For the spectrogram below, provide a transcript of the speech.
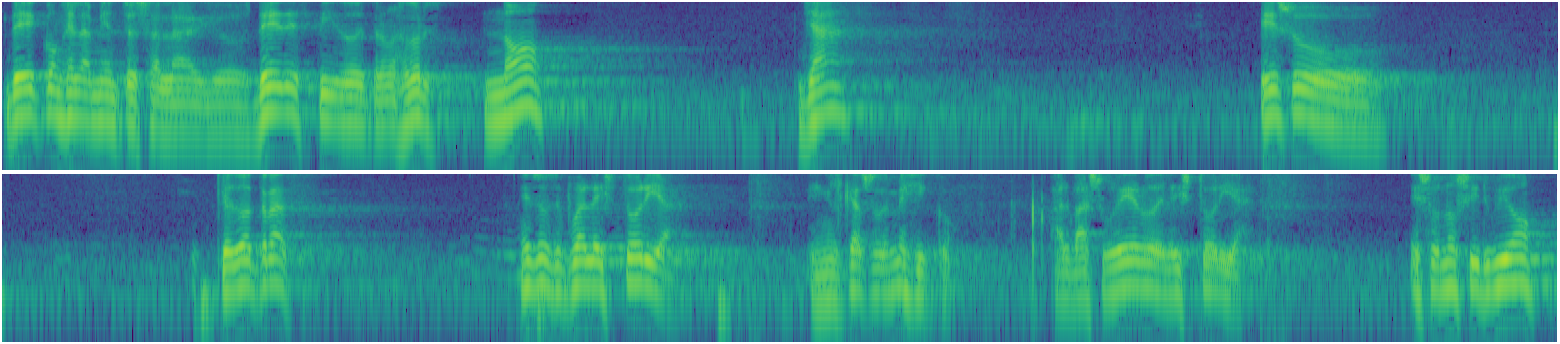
de congelamiento de salarios, de despido de trabajadores. No, ya. Eso quedó atrás. Eso se fue a la historia, en el caso de México, al basurero de la historia. Eso no sirvió.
